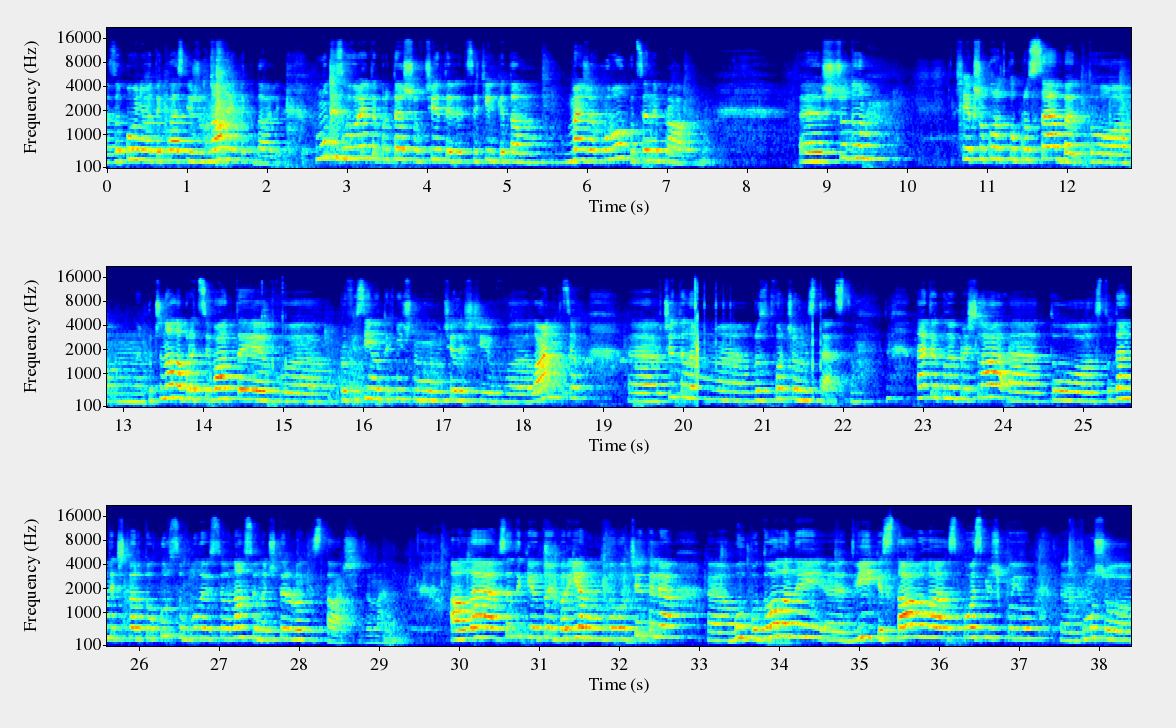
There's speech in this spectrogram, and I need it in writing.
заповнювати класні журнали і так далі. Тому десь говорити про те, що вчитель це тільки там в межах уроку, це неправильно. Щодо Ще якщо коротко про себе, то починала працювати в професійно-технічному училищі в Ланівцях е, вчителем е, образотворчого мистецтва. Знаєте, коли прийшла, е, то студенти 4 курсу були всього-навсього на 4 роки старші за мене. Але все-таки той бар'єр молодого вчителя був подоланий, двійки ставила з посмішкою, тому що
